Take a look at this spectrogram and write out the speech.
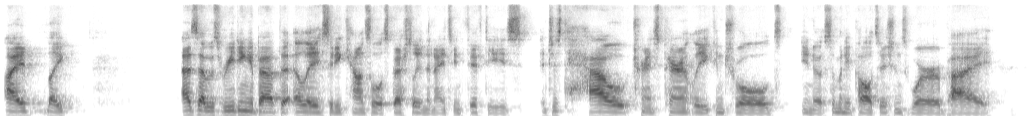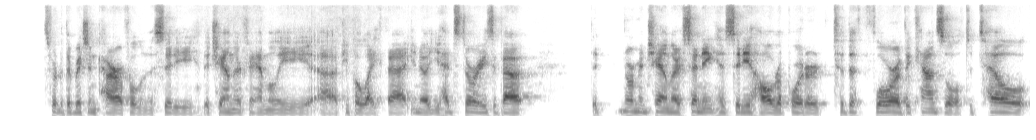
I like as I was reading about the LA City Council, especially in the 1950s, and just how transparently controlled, you know, so many politicians were by sort of the rich and powerful in the city, the Chandler family, uh, people like that. You know, you had stories about the Norman Chandler sending his city hall reporter to the floor of the council to tell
